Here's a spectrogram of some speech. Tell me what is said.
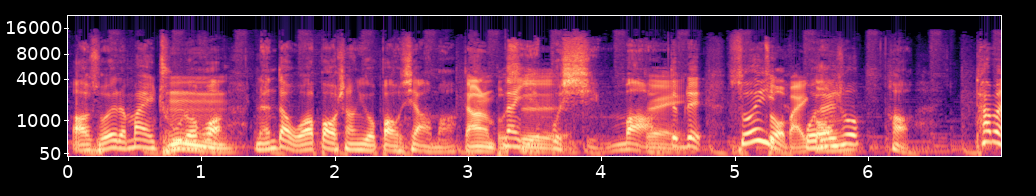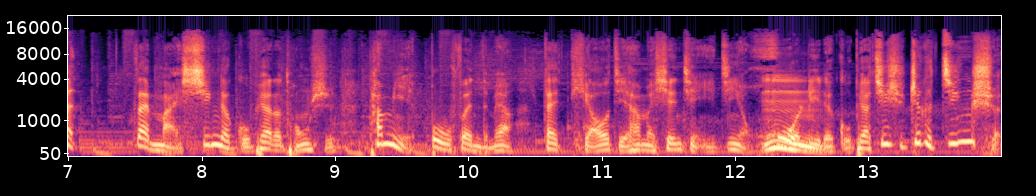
啊所谓的卖出的话，嗯、难道我要报上又报下吗？当然不是，那也不行嘛，对，对不对？所以我来说，好，他们在买新的股票的同时，他们也部分怎么样在调节他们先前已经有获利的股票。嗯、其实这个精神。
